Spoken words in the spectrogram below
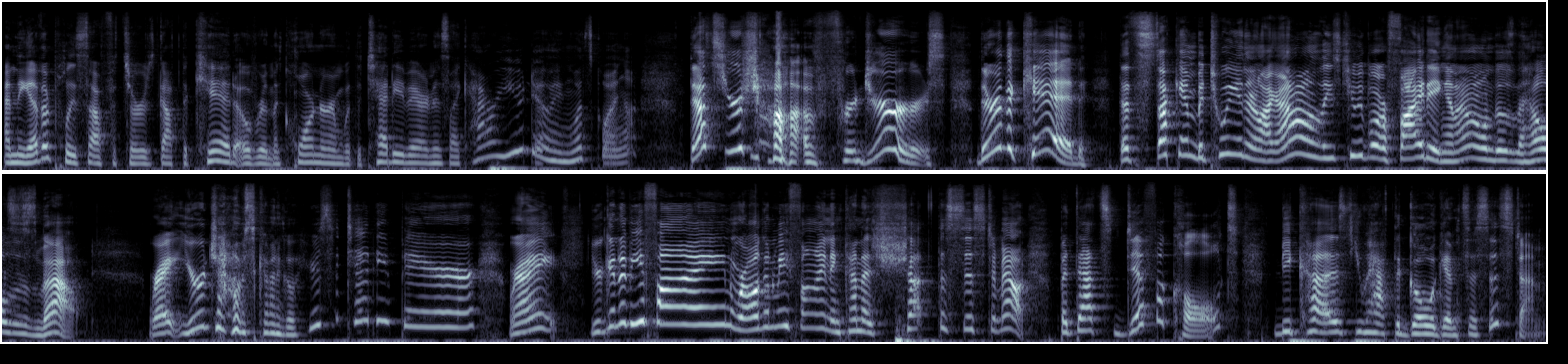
and the other police officer's got the kid over in the corner and with the teddy bear, and is like, "How are you doing? What's going on?" That's your job for jurors. They're the kid that's stuck in between. They're like, "I don't know. These two people are fighting, and I don't know what the hell is this is about." Right? Your job is kind of go, here's a teddy bear, right? You're going to be fine. We're all going to be fine and kind of shut the system out. But that's difficult because you have to go against the system.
